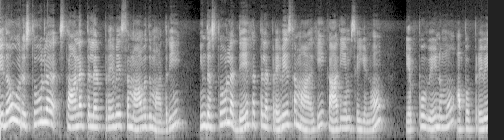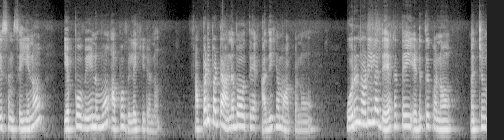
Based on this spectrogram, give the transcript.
ஏதோ ஒரு ஸ்தூல ஸ்தானத்தில் பிரவேசம் ஆவது மாதிரி இந்த ஸ்தூல தேகத்தில் பிரவேசமாகி காரியம் செய்யணும் எப்போ வேணுமோ அப்போ பிரவேசம் செய்யணும் எப்போ வேணுமோ அப்போ விலகிடணும். அப்படிப்பட்ட அனுபவத்தை அதிகமாக்கணும். ஒரு நொடியில் தேகத்தை எடுத்துக்கணும் மற்றும்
